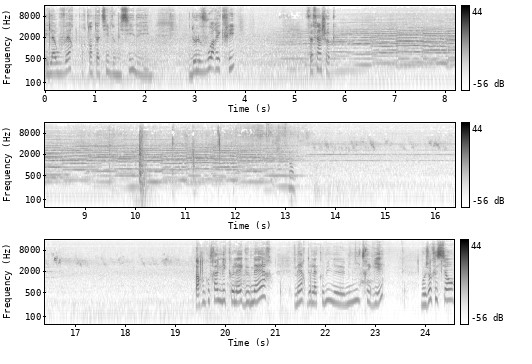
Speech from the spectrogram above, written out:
et l'a ouverte pour tentative d'homicide. Et de le voir écrit, ça fait un choc. Va rencontrer un de mes collègues maire, maire de la commune Mini-Tréguier. Bonjour Christian.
